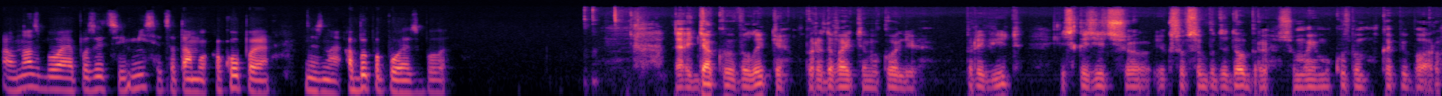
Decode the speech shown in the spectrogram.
А у нас буває позиції місяця, там окопи, не знаю, аби по пояс були. Е, дякую велике. Передавайте Миколі привіт. І скажіть, що якщо все буде добре, що ми йому купимо капібару.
